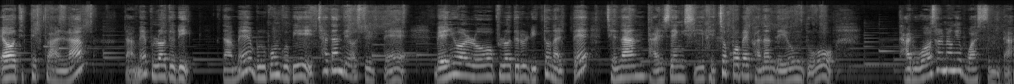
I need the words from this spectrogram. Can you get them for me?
에어 디텍터 알람, 그 다음에 블러드 릭, 그 다음에 물 공급이 차단되었을 때 매뉴얼로 블러드를 리턴할 때 재난 발생 시 대처법에 관한 내용도 다루어 설명해 보았습니다.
